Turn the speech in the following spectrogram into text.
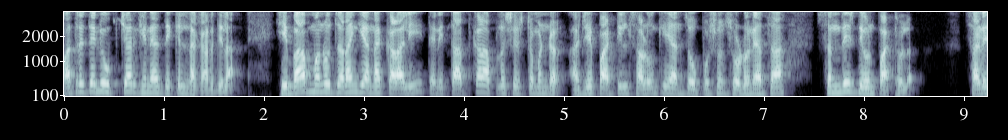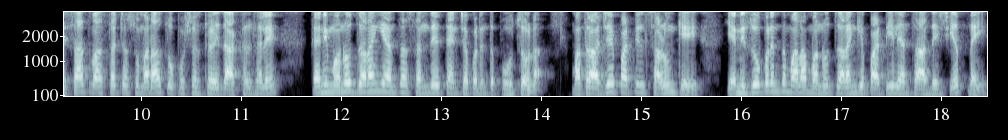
मात्र त्यांनी उपचार घेण्यास देखील नकार दिला. ही बाब मनोज जरांगी यांना कळाली. त्यांनी तात्काळ आपलं शिष्टमंडळ अजय पाटील साळुंखे यांचं उपोषण सोडवण्याचा संदेश देऊन पाठवलं. साडेसात वाजताच्या सुमारास उपोषणस्थळी दाखल झाले. त्यांनी मनोज जरांगे यांचा संदेश त्यांच्यापर्यंत पोहोचवला. मात्र अजय पाटील साळुंके यांनी जोपर्यंत मला मनोज जरांगे पाटील यांचा आदेश येत नाही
